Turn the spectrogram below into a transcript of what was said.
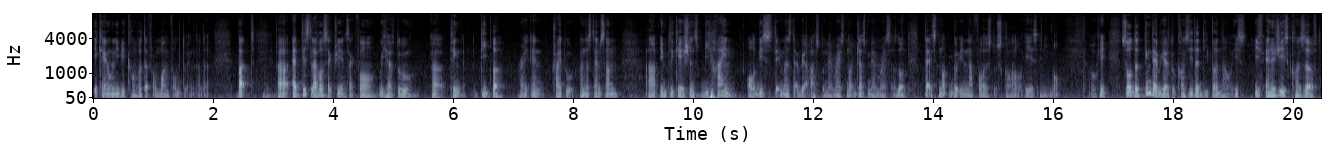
it can only be converted from one form to another. But uh, at this level, Sec three and Sec four, we have to uh, think deeper, right, and try to understand some uh, implications behind all these statements that we are asked to memorize, not just memorize alone. That's not good enough for us to score our A's anymore. Okay, so the thing that we have to consider deeper now is if energy is conserved,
